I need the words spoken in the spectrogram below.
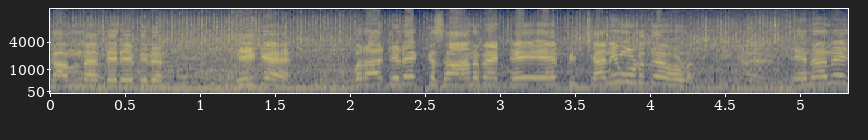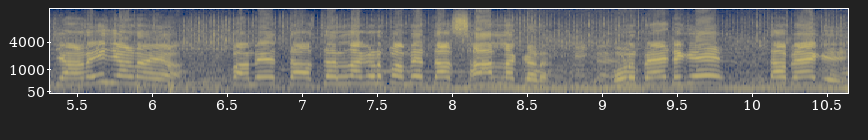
ਕੰਮ ਹੈ ਮੇਰੇ ਵੀਰ। ਠੀਕ ਹੈ? ਪਰ ਆ ਜਿਹੜੇ ਕਿਸਾਨ ਬੈਠੇ ਇਹ ਪਿੱਛਾ ਨਹੀਂ ਮੁੜਦੇ ਹੁਣ। ਇਹਨਾਂ ਨੇ ਜਾਣਾ ਹੀ ਜਾਣਾ ਆ। ਭਾਵੇਂ 10 ਦਿਨ ਲੱਗਣ ਭਾਵੇਂ 10 ਸਾਲ ਲੱਗਣ। ਹੁਣ ਬੈਠ ਗਏ ਤਾਂ ਬਹਿ ਗਏ।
